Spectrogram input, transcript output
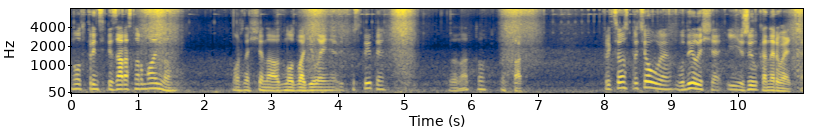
Ну от, в принципі, зараз нормально. Можна ще на одно-два ділення відпустити. Занадто. Ось так. Фрикціон спрацьовує, вудилище і жилка не рветься.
